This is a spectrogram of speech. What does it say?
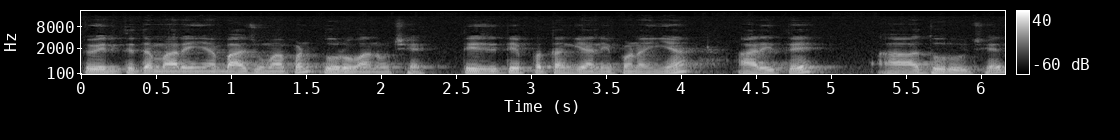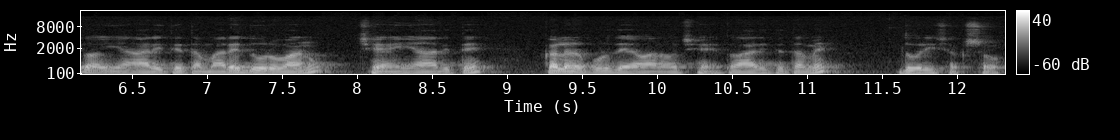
તો એ રીતે તમારે અહીંયા બાજુમાં પણ દોરવાનું છે. તે જ રીતે પતંગિયાની પણ અહીંયા આ રીતે આ અધૂરું છે. તો અહીંયા આ રીતે તમારે દોરવાનું છે. અહીંયા આ રીતે કલર દેવાનો છે. તો આ રીતે તમે દોરી શકશો.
